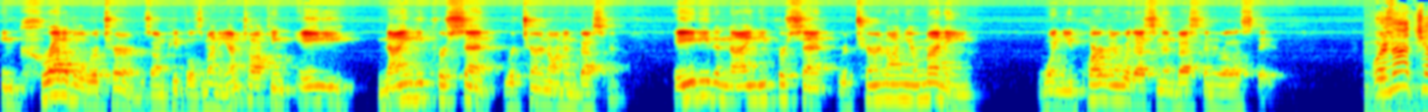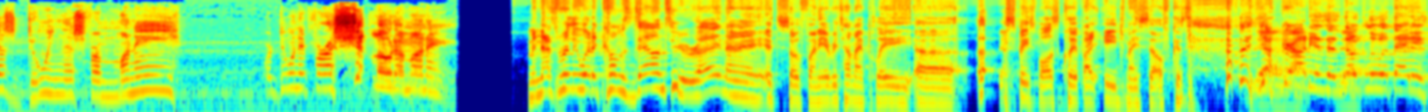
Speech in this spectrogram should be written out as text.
incredible returns on people's money. I'm talking 80, 90% return on investment. 80 to 90% return on your money when you partner with us and invest in real estate. We're not just doing this for money, we're doing it for a shitload of money. I mean, that's really what it comes down to, right? I mean, it's so funny. Every time I play uh, a Spaceballs clip, I age myself because the Yeah, younger yeah, audience has no clue what that is.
